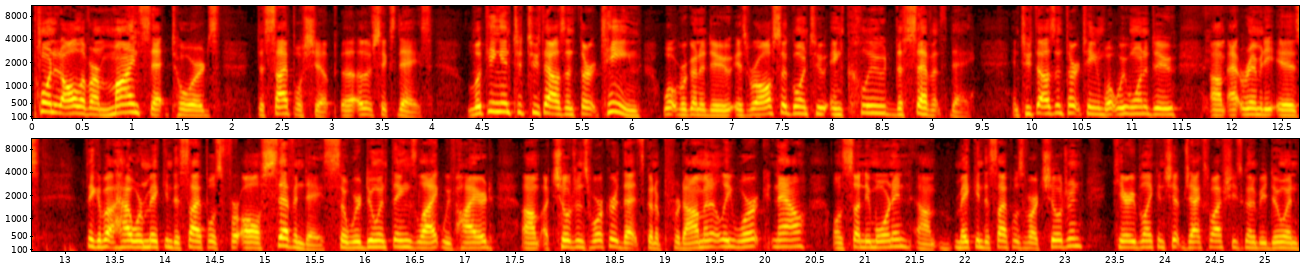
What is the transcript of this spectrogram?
pointed all of our mindset towards discipleship the other six days. Looking into 2013, what we're going to do is we're also going to include the seventh day. In 2013, what we want to do um, at Remedy is think about how we're making disciples for all seven days. So we're doing things like we've hired um, a children's worker that's going to predominantly work now on Sunday morning, um, making disciples of our children. Carrie Blankenship, Jack's wife, she's going to be doing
